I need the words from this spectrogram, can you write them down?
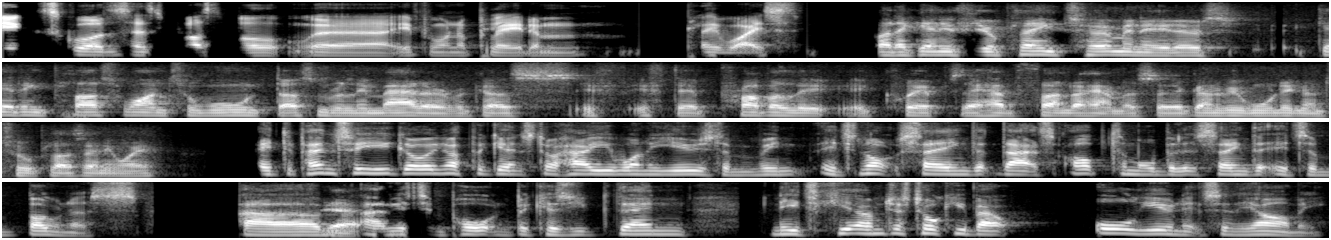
big squads as possible uh, if you want to play them play wise. But again, if you're playing Terminators, getting plus one to wound doesn't really matter because if, if they're properly equipped, they have Thunder Hammer, so they're going to be wounding on two plus anyway. It depends who you're going up against or how you want to use them. I mean, it's not saying that that's optimal, but it's saying that it's a bonus. Um, Yeah. And it's important because you then need to keep. I'm just talking about all units in the army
